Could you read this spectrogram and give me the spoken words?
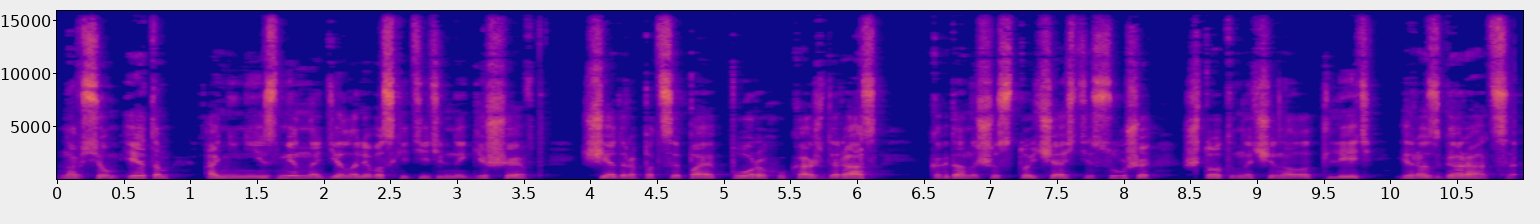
На всем этом они неизменно делали восхитительный гешефт, щедро подсыпая пороху каждый раз, когда на шестой части суши что-то начинало тлеть и разгораться.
